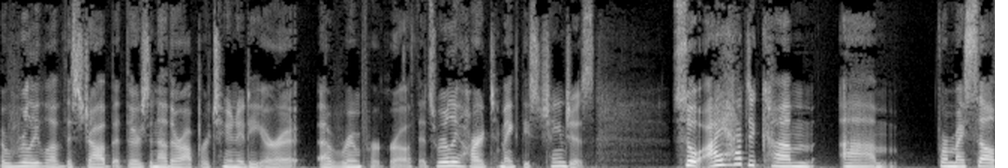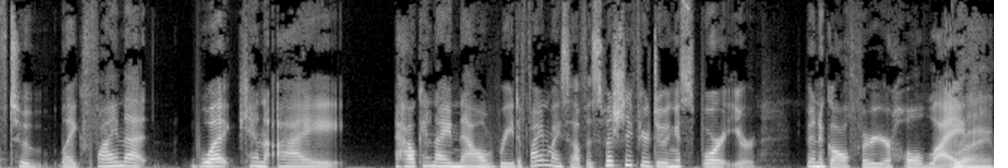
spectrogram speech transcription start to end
I really love this job, but there's another opportunity or a, a room for growth. It's really hard to make these changes. So I had to come um, for myself to like find that what can I, how can I now redefine myself? Especially if you're doing a sport, you're been a golfer your whole life, Right.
